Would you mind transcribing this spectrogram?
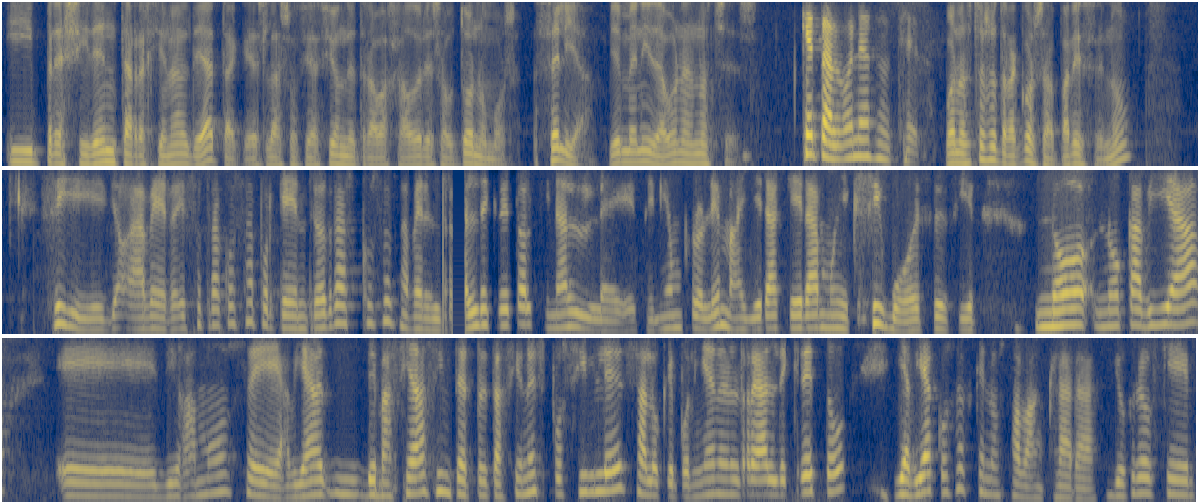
y presidenta regional de ATA, que es la Asociación de Trabajadores Autónomos. Celia, bienvenida, buenas noches. ¿Qué tal? Buenas noches. Bueno, esto es otra cosa, parece, ¿no? Sí, a ver, es otra cosa porque, entre otras cosas, a ver, el Real Decreto al final eh, tenía un problema y era que era muy exiguo, es decir, no, no cabía eh, digamos, eh, había demasiadas interpretaciones posibles a lo que ponía en el Real Decreto y había cosas que no estaban claras. Yo creo que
